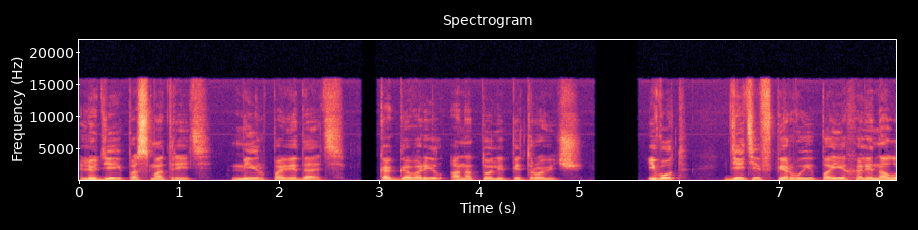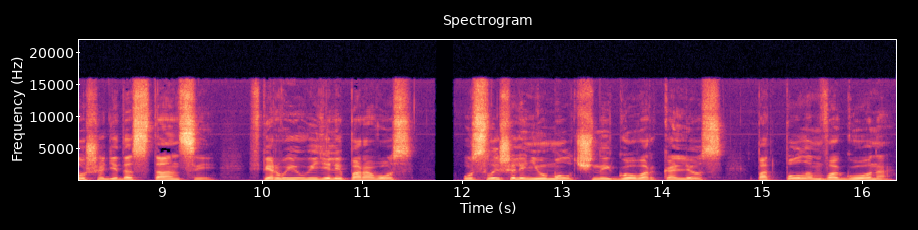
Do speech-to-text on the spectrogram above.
людей посмотреть, мир повидать, как говорил Анатолий Петрович. И вот дети впервые поехали на лошади до станции – впервые увидели паровоз, услышали неумолчный говор колес под полом вагона,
